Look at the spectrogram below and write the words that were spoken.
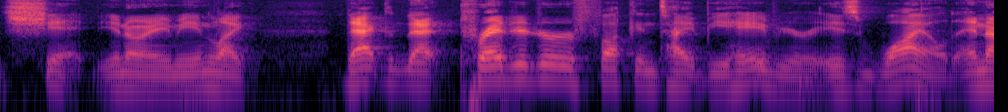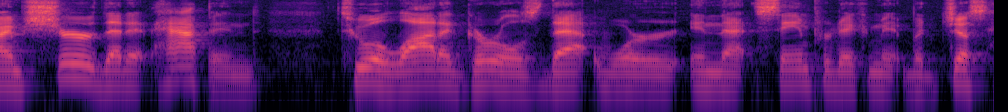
shit you know what i mean? Like that that predator fucking type behavior is wild. And i'm sure that it happened to a lot of girls that were in that same predicament but just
